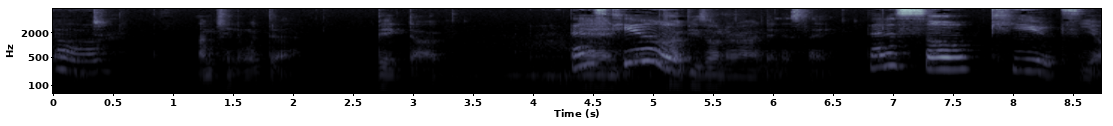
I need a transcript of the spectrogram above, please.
and Aw. i'm chilling with the big dog That is and cute. puppies all around and it's like That is so cute. yo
